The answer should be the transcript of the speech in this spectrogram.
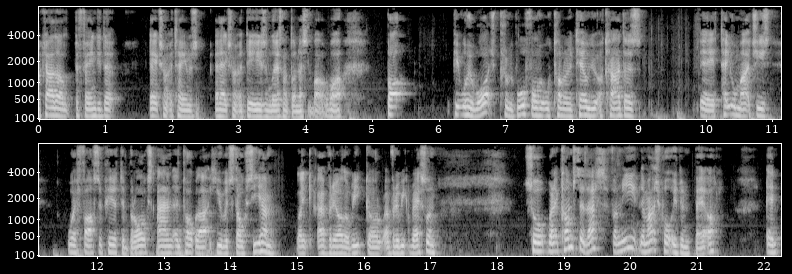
Okada defended it X amount of times in X amount of days, and Lesnar done this and blah blah blah. But people who watch probably both of it will turn around and tell you Okada's uh, title matches were far superior to Brock's, and on top of that, you would still see him like every other week or every week wrestling. So when it comes to this, for me, the match quality's been better, and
